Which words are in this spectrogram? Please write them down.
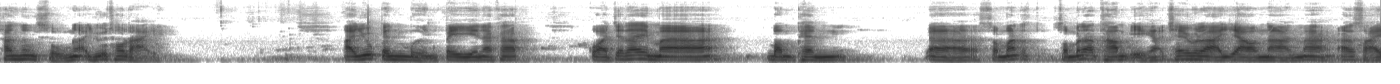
ชั้นสูงสูงนะอายุเท่าไหร่ อายุเป็นหมื่นปีนะครับ กว่าจะได้มาบำเพ็ญ สมณสมณธรรมอีกใช้เวลายาวนานมาก อาศัย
